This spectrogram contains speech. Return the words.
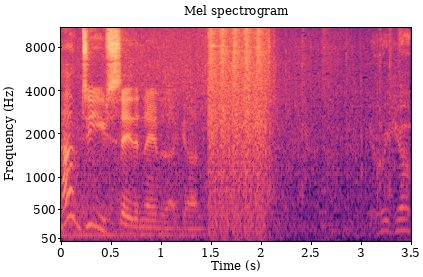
How do you say the name of that gun? Here we go.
